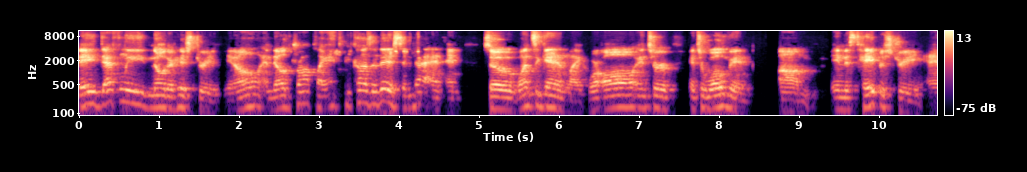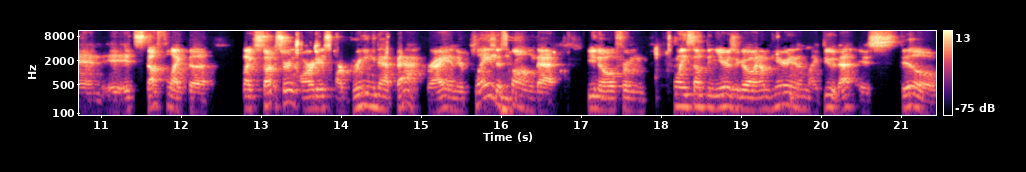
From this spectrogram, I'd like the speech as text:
they definitely know their history you know and they'll drop like it's because of this and that and, and so once again like we're all inter interwoven um in this tapestry and it's stuff like the like certain artists are bringing that back, right? And they're playing the song that you know, from 20 something years ago, and I'm hearing it, I'm like, dude, that is still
